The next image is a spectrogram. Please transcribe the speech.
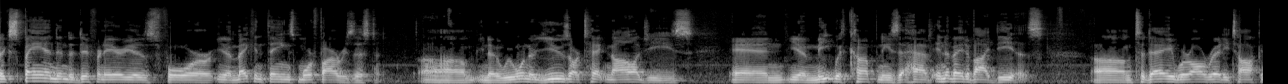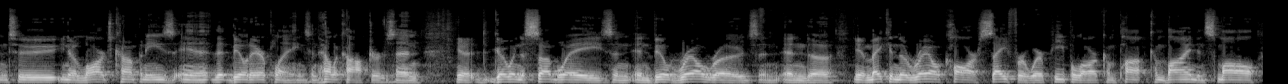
expand into different areas for you know making things more fire resistant. Um, you know we want to use our technologies and you know meet with companies that have innovative ideas. Um, today we're already talking to you know large companies in, that build airplanes and helicopters and you know, go into subways and, and build railroads and, and uh, you know making the rail car safer where people are combined in small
